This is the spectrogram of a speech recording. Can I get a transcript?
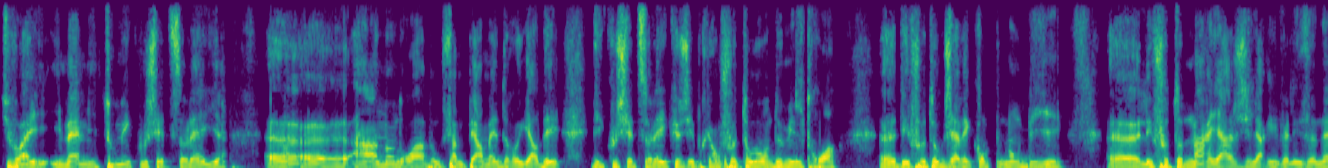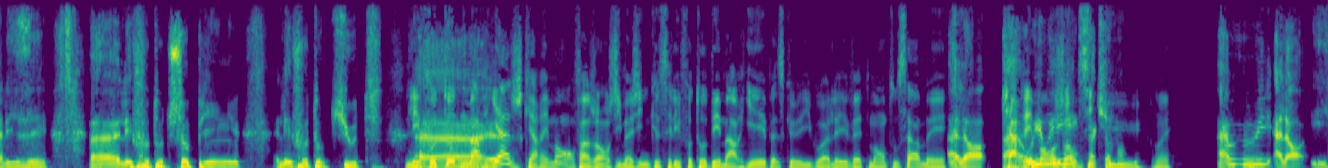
Tu vois, il, m'a mis tous mes couchers de soleil à un endroit, donc ça me permet de regarder des couchers de soleil que j'ai pris en photo en 2003, euh, des photos que j'avais complètement oubliées, euh, les photos de mariage, il arrive à les analyser, euh, les photos de shopping, les photos cute, les photos de mariage mariage carrément. Enfin, genre, j'imagine que c'est les photos des mariés parce qu'ils voient les vêtements, tout ça, mais alors ah, carrément, genre si tu, ouais. Ah oui, oui. Alors, il...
